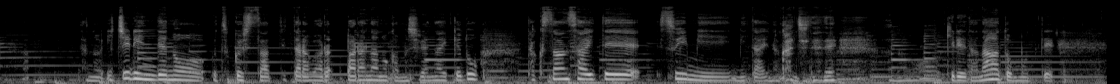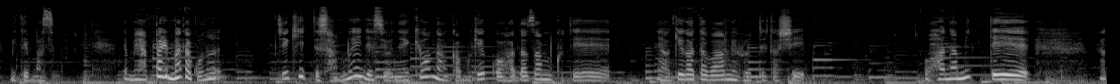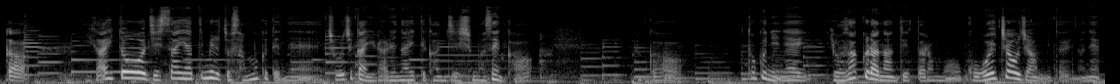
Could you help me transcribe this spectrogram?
あの一輪での美しさって言ったらバラなのかもしれないけどたくさん咲いて睡眠みたいな感じでね。あの綺麗だなと思って見てます。でもやっぱりまだこの時期って寒いですよね。今日なんかも結構肌寒くて、ね、明け方は雨降ってたしお花見ってなんか意外と実際やってみると寒くてね長時間いられないって感じしませんか？なんか特にね夜桜なんて言ったらもう凍えちゃうじゃんみたいなね。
